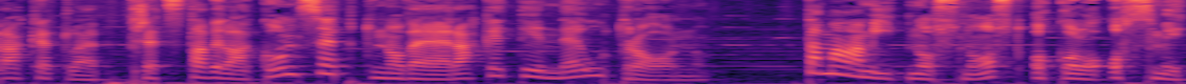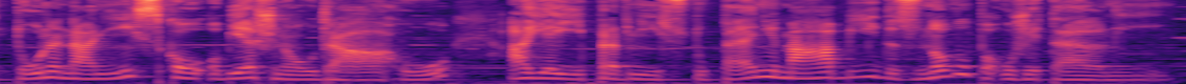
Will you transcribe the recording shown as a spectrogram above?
Rocket Lab představila koncept nové rakety Neutron. Ta má mít nosnost okolo 8 tun na nízkou oběžnou dráhu a její první stupeň má být znovu použitelný. –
